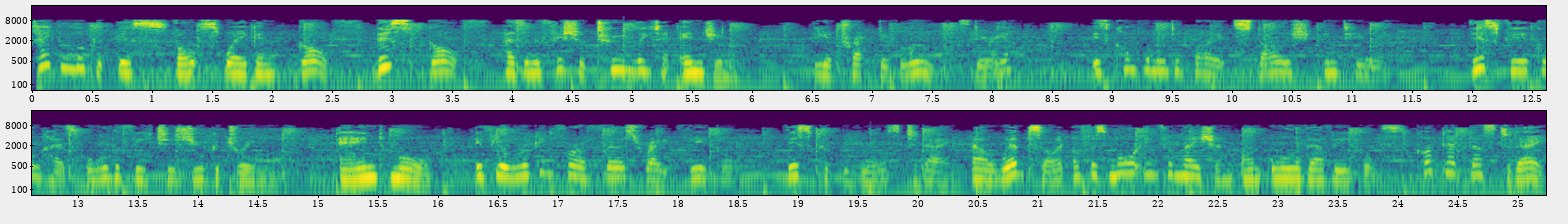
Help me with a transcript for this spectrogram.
Take a look at this Volkswagen Golf. This Golf has an efficient 2-litre engine. The attractive blue exterior is complemented by its stylish interior. This vehicle has all the features you could dream of and more. If you're looking for a first-rate vehicle, this could be yours today. Our website offers more information on all of our vehicles. Contact us today.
